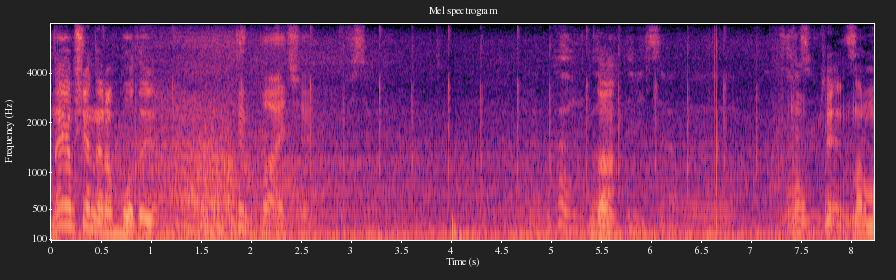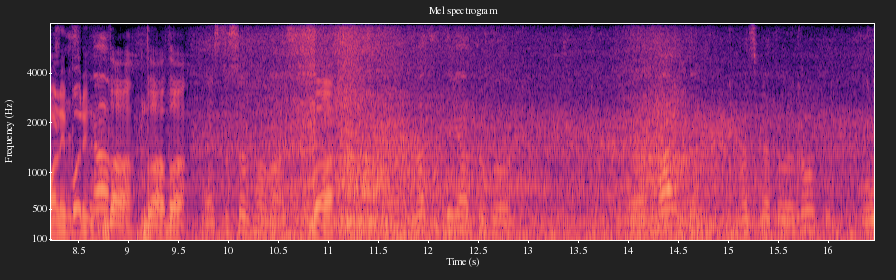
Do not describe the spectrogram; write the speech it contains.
Ну я взагалі не працюю. Тим паче. Да. Дивіться. е, Ну, зараз ти відбудеться нормальний парень. справу, Да, да, да, е, Стосовно вас. да. 29 е, марта 25 року о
